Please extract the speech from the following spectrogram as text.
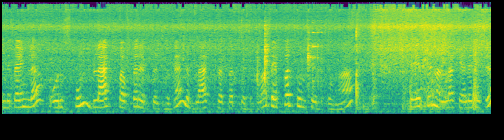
இந்த டைமில் ஒரு ஸ்பூன் பிளாக் பெப்பர் எடுத்து வச்சுருக்கேன். இந்த பிளாக் பெப்பர் சேர்த்துக்கலாம். பெப்பர் தூள் சேர்த்துக்கோங்க. சேர்த்து நல்லா கிளறிட்டு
